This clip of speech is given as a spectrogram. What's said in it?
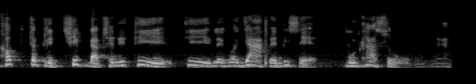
เขาจะผลิตชิปแบบชนิดที่ที่เรียกว่ายากเป็นพิเศษ มูลค่าสูงนะครับ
